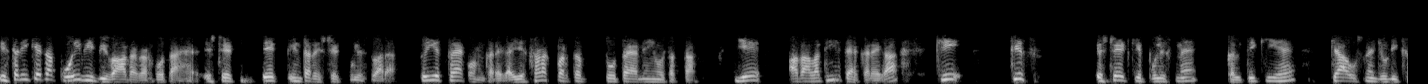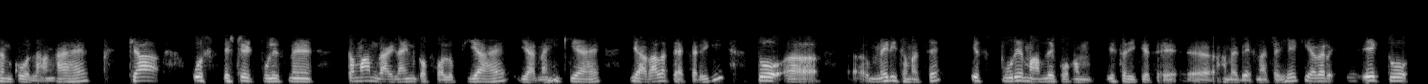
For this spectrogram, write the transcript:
इस तरीके का कोई भी विवाद अगर होता है स्टेट एक इंटर स्टेट पुलिस द्वारा तो ये तय कौन करेगा। ये सड़क पर तब तो तय नहीं हो सकता। ये अदालत ही तय करेगा कि किस स्टेट की पुलिस ने गलती की है क्या उसने जुडिशन को लांघा है क्या उस स्टेट पुलिस ने तमाम गाइडलाइन को फॉलो किया है या नहीं किया है ये अदालत तय करेगी। तो आ, मेरी समझ से इस पूरे मामले को हम इस तरीके से हमें देखना चाहिए कि अगर एक तो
